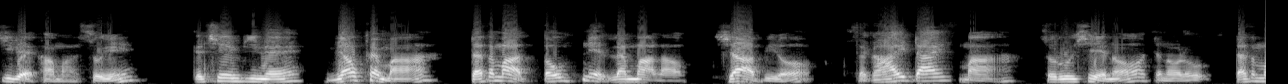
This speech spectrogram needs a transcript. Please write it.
ကြည့်တဲ့အခါမှာဆိုရင်ကချင်ပြည်နယ်မြောက်ဘက်မှာဒသမ3နှစ်လက်မလောက်ရပြီးတော့စကိုင်းတိုင်းမှာဆိုလို့ရှိရင်တော့ကျွန်တော်တို့ ဒသမ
